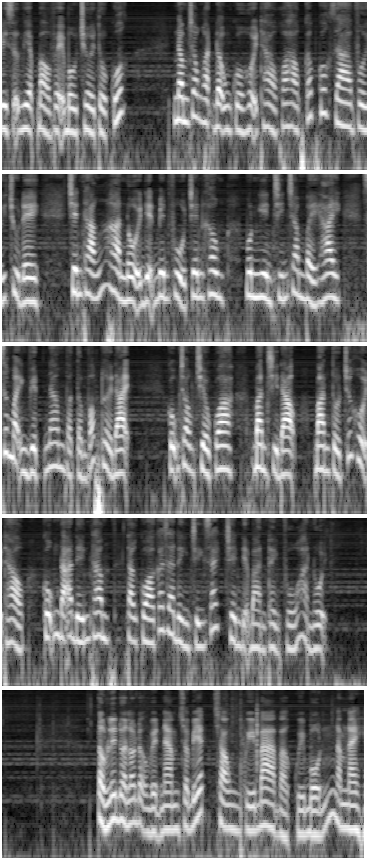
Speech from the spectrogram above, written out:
vì sự nghiệp bảo vệ bầu trời Tổ quốc. Nằm trong hoạt động của Hội thảo khoa học cấp quốc gia với chủ đề Chiến thắng Hà Nội Điện Biên Phủ trên không 1972, sức mạnh Việt Nam và tầm vóc thời đại. Cũng trong chiều qua, Ban chỉ đạo, Ban tổ chức hội thảo cũng đã đến thăm, tặng quà các gia đình chính sách trên địa bàn thành phố Hà Nội. Tổng Liên đoàn Lao động Việt Nam cho biết trong quý 3 và quý 4 năm nay,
